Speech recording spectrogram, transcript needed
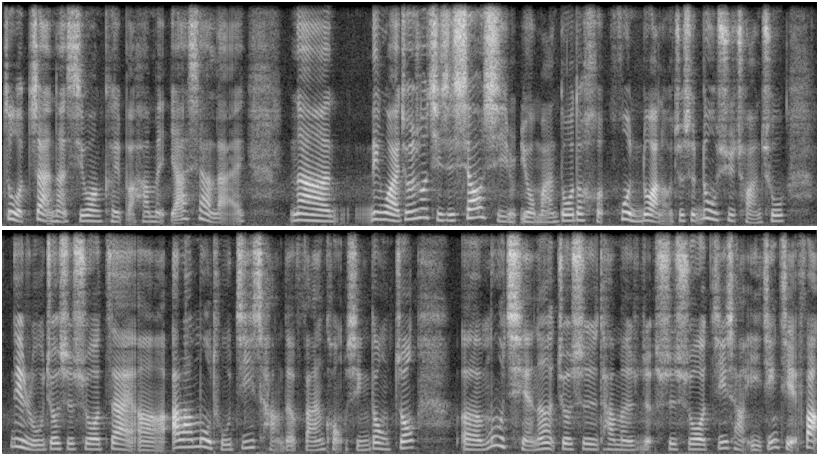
作战，那希望可以把他们压下来。那另外就是说，其实消息有蛮多的很混乱了，就是陆续传出，例如就是说在呃阿拉木图机场的反恐行动中，呃，目前呢就是他们是说机场已经解放，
